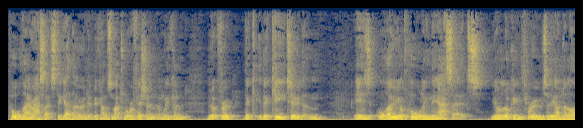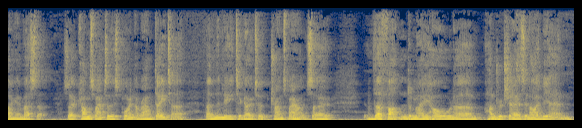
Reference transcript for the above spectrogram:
pull their assets together and it becomes much more efficient and we can look through. The, the key to them is although you're pooling the assets, you're looking through to the underlying investor. So it comes back to this point around data and the need to go to transparent. So the fund may hold um, 100 shares in IBM.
